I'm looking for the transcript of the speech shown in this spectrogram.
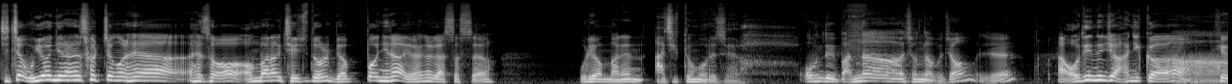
진짜 우연이라는 설정을 해야 해서 엄마랑 제주도를 몇 번이나 여행을 갔었어요. 우리 엄마는 아직도 모르세요. 어, 근데 만나셨나 보죠, 이제? 아 어디 있는지 아니까. 아, 그,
